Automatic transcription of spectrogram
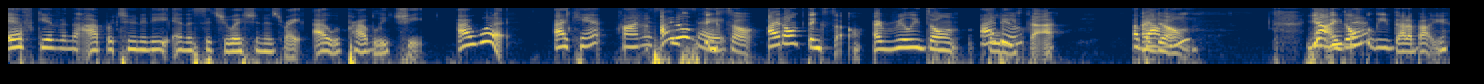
if given the opportunity and the situation is right i would probably cheat i would i can't honestly I don't think so. I don't think so. I really don't I believe do. that. about I don't. me Yeah, I don't believe that about you.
